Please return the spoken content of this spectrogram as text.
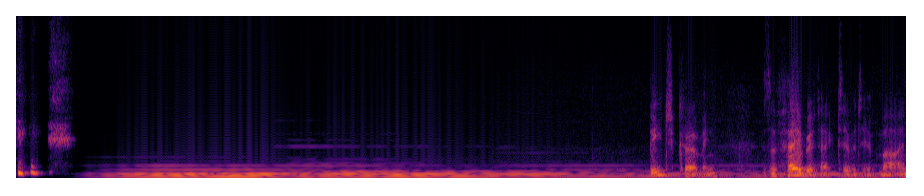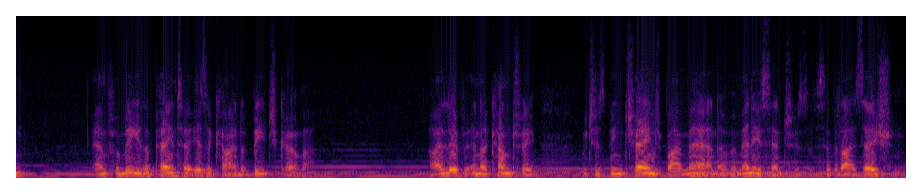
Beachcombing is a favourite activity of mine, and for me the painter is a kind of beachcomber. I live in a country which has been changed by man over many centuries of civilization.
